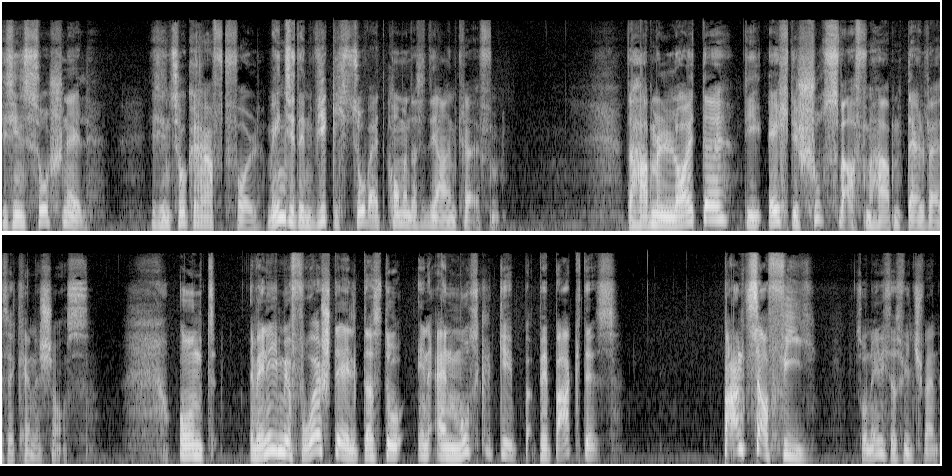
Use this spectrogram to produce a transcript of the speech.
Die sind so schnell, die sind so kraftvoll, wenn sie denn wirklich so weit kommen, dass sie die angreifen. Da haben Leute, die echte Schusswaffen haben, teilweise keine Chance. Und wenn ich mir vorstelle, dass du in ein muskelbepacktes Panzervieh so nenne ich das Wildschwein,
